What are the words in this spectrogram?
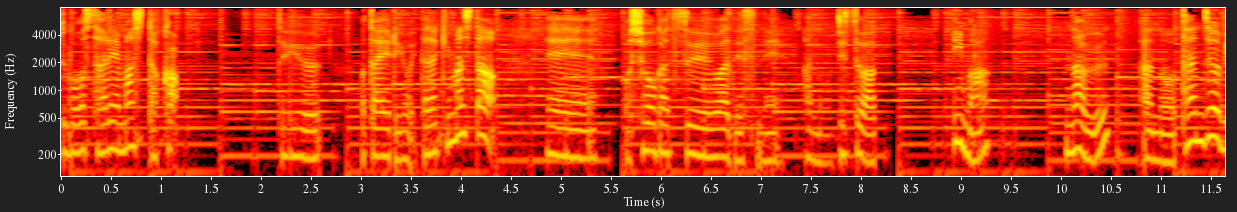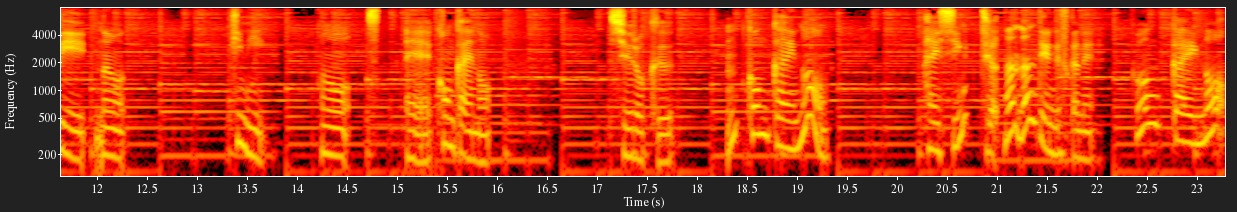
過ごされましたか？というお便りをいただきました。えー、お正月はですね、あの、実は今、Now? あの、誕生日の日に、この、えー今回の収録、ん？今回の配信？違う、な、なんて言うんですかね。今回の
